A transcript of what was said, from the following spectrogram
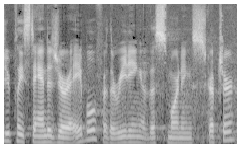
Would you please stand as you are able for the reading of this morning's scripture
